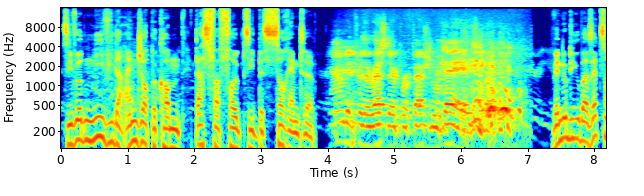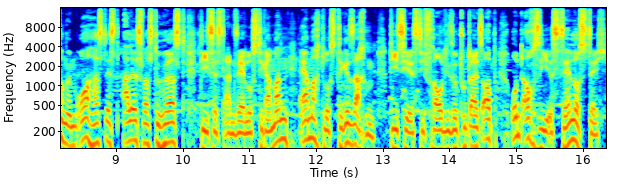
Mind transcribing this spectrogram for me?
Sie würden nie wieder einen Job bekommen. Das verfolgt sie bis zur Rente. Wenn du die Übersetzung im Ohr hast, ist alles, was du hörst. Dies ist ein sehr lustiger Mann, er macht lustige Sachen. Dies hier ist die Frau, die so tut, als ob. Und auch sie ist sehr lustig.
